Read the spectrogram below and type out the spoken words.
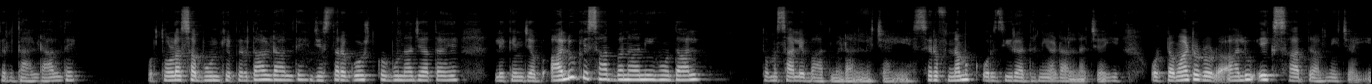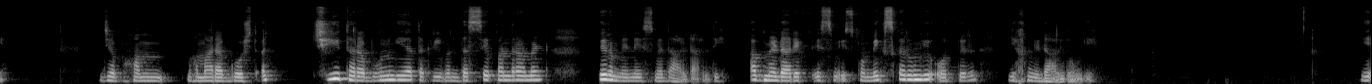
फिर दाल डाल दें और थोड़ा सा भून के फिर दाल डाल दें। जिस तरह गोश्त को भुना जाता है, लेकिन जब आलू के साथ बनानी हो दाल तो मसाले बाद में डालने चाहिए। सिर्फ़ नमक और ज़ीरा धनिया डालना चाहिए और टमाटर और आलू एक साथ डालने चाहिए। जब हम, हमारा गोश्त अच्छी तरह भुन गया तकरीबन दस से पंद्रह मिनट, फिर मैंने इसमें दाल डाल दी। अब मैं डायरेक्ट इसमें इसको मिक्स करूँगी और फिर यखनी डाल दूँगी। ये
